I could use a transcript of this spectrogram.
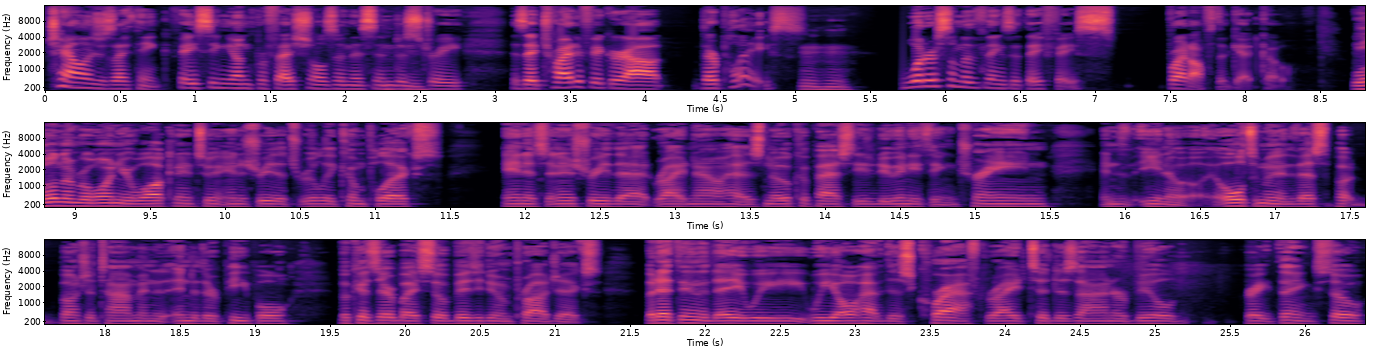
challenges I think facing young professionals in this Mm-hmm. industry as they try to figure out their place. Mm-hmm. What are some of the things that they face right off the get go? Well, number one, you're walking into an industry that's really complex, and it's an industry that right now has no capacity to do anything, train, and you know, ultimately invest a bunch of time into, into their people because everybody's so busy doing projects. But at the end of the day, we we all have this craft, right, to design or build great things. So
